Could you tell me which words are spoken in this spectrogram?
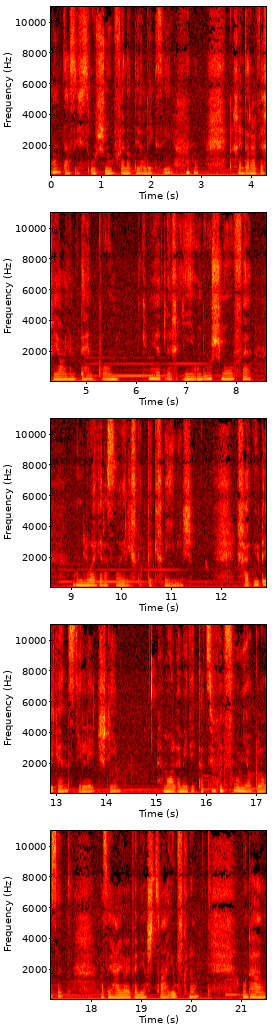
Und das ist das Ausschnaufen natürlich. da könnt ihr einfach in eurem Tempo gemütlich ein- und ausschnaufen und schauen, dass es euch richtig bequem ist. Ich habe übrigens die letzte mal eine Meditation von mir gelesen. Also ich habe ja eben erst zwei aufgenommen und habe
